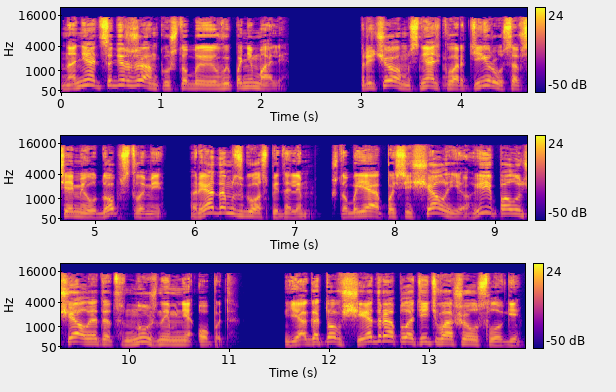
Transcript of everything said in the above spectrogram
Нанять содержанку, чтобы вы понимали. Причем снять квартиру со всеми удобствами рядом с госпиталем, чтобы я посещал ее и получал этот нужный мне опыт. Я готов щедро оплатить ваши услуги».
